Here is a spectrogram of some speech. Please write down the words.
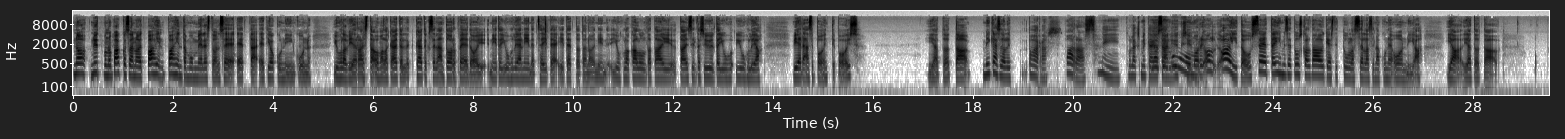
No nyt mun on pakko sanoa, että pahin, pahinta mun mielestä on se, että, että joku niin kuin, juhlavieraista omalla käytölle, käytöksellään torpedoi niitä juhlia niin, että se itse tota noin, niin juhlakalulta tai, tai siltä syyltä juhlia viedään se pointti pois. Ja tota, mikä se oli paras? Paras. Niin, tuleeko mitään no jotain se huumori, yksilö? aitous, se, että ihmiset uskaltaa oikeasti tulla sellaisina kuin ne on ja, ja, ja tota,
